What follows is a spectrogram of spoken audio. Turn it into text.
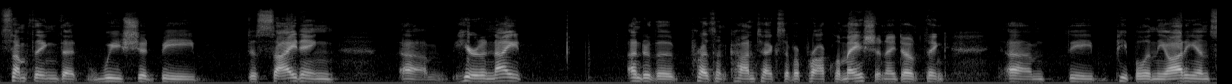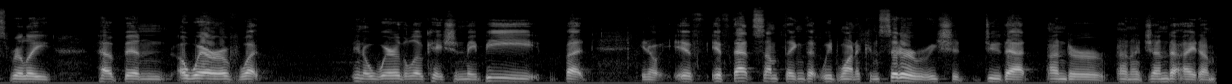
something that we should be deciding um, here tonight under the present context of a proclamation. I don't think um, the people in the audience really have been aware of what, you know, where the location may be. But, you know, if, if that's something that we'd want to consider, we should do that under an agenda item.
